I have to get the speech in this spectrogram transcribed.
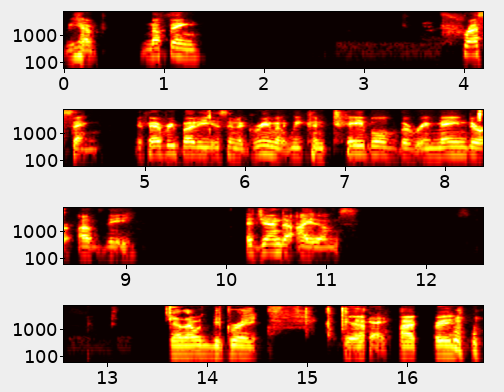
we have nothing pressing. If everybody is in agreement, we can table the remainder of the agenda items. Yeah, that would be great. Yeah, Okay. I agree. All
